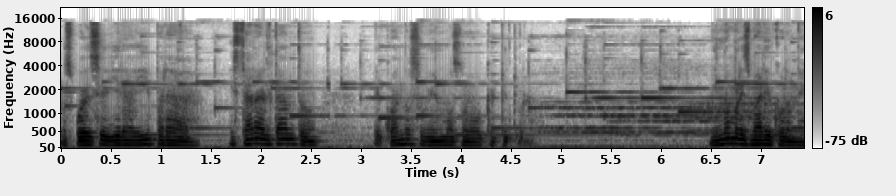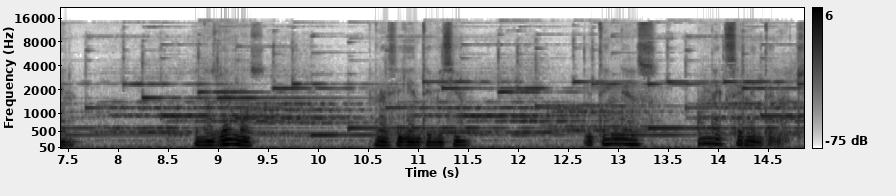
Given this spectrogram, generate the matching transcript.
Nos puedes seguir ahí para estar al tanto de cuando subimos nuevo capítulo. Mi nombre es Mario Coronel y nos vemos en la siguiente emisión. Que tengas una excelente noche.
